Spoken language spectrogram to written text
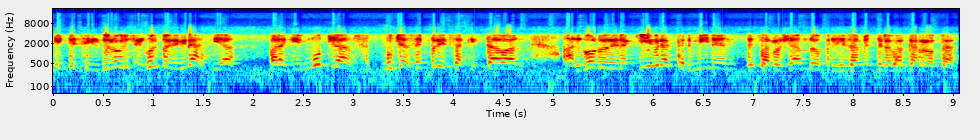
este es el, el, golpe de gracia para que muchas muchas empresas que estaban al borde de la quiebra terminen desarrollando precisamente la bancarrota.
